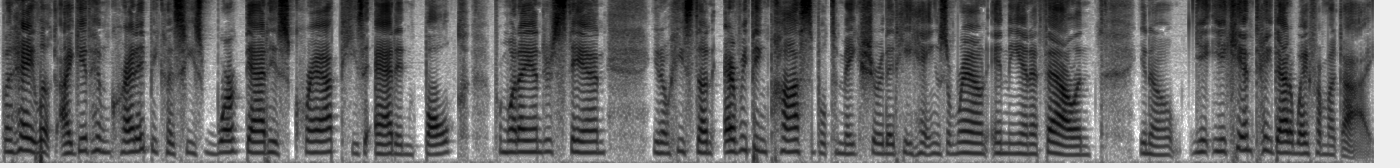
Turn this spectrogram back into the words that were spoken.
But hey, look, I give him credit because he's worked at his craft. He's added bulk, from what I understand. You know, he's done everything possible to make sure that he hangs around in the NFL. And, you know, you, you can't take that away from a guy.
